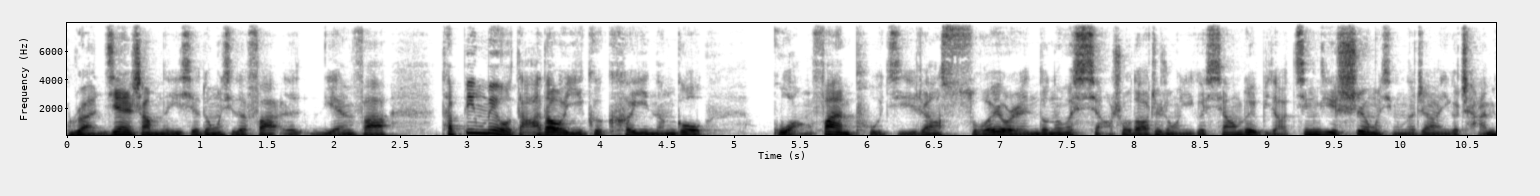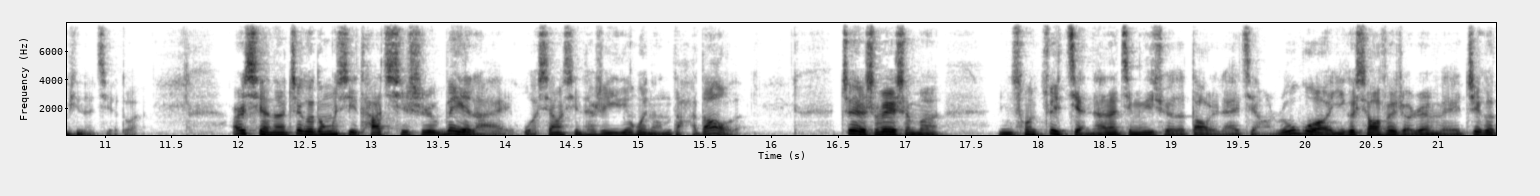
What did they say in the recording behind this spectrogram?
软件上面的一些东西的发研发，它并没有达到一个可以能够广泛普及，让所有人都能够享受到这种一个相对比较经济适用型的这样一个产品的阶段。而且呢，这个东西它其实未来，我相信它是一定会能达到的。这也是为什么。你从最简单的经济学的道理来讲，如果一个消费者认为这个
